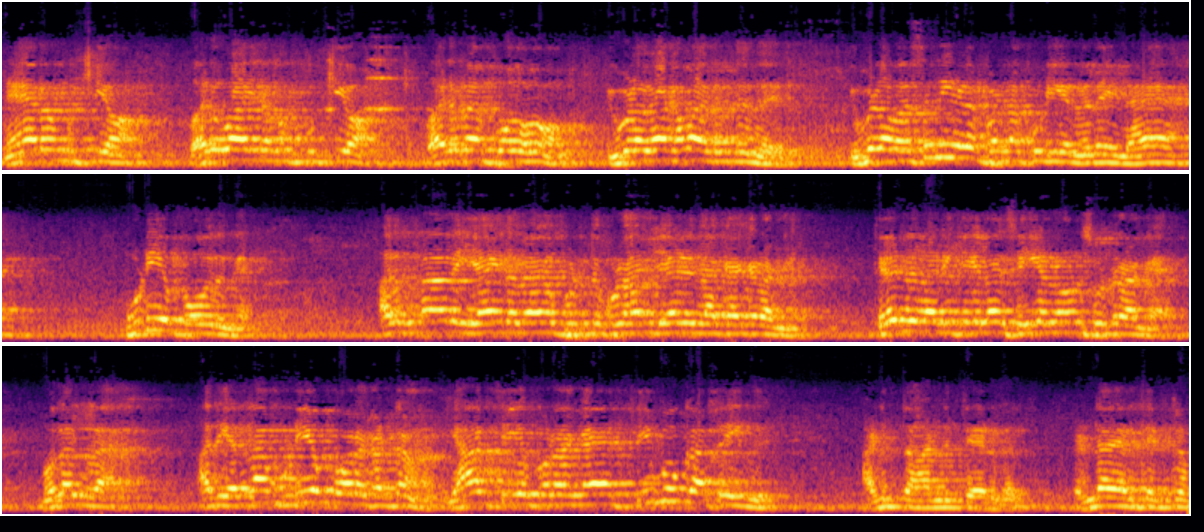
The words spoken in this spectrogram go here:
நேரம் முக்கியம். வருவாய் நமக்கு முக்கியம். வறுமை போகும். இவ்வளவு வேகமா இருந்தது. இவ்வளவு வசதிகளை பண்ணக்கூடிய நிலையில முடிய போகுதுங்க. அதுக்கு மேல ஏன் இதை வேகப்படுத்த கூடாது ஜெயலலிதா கேட்கிறாங்க தேர்தல் அறிக்கையில செய்யணும்னு சொல்றாங்க. முதல்ல அது எல்லாம் முடிய போற கட்டம். யார் செய்ய போறாங்க? திமுக செய்யுது அடுத்த ஆண்டு தேர்தல். ரெண்டாயிரத்தி எட்டுல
